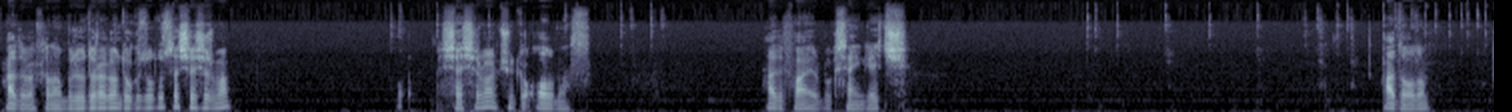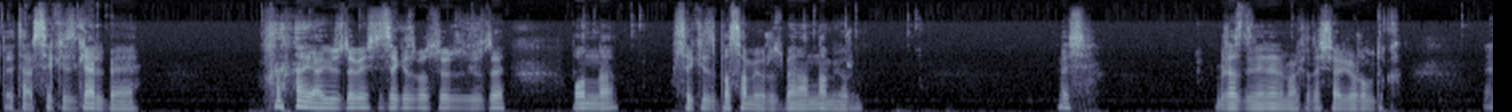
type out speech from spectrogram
Hadi bakalım. Blue Dragon 9 olursa şaşırmam. Şaşırmam çünkü olmaz. Hadi Firebook sen geç. Hadi oğlum. Yeter 8 gel be. ya %5'i 8 basıyoruz. %10'la 8 basamıyoruz. Ben anlamıyorum. Neyse. Biraz dinlenelim arkadaşlar. Yorulduk. Ee,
